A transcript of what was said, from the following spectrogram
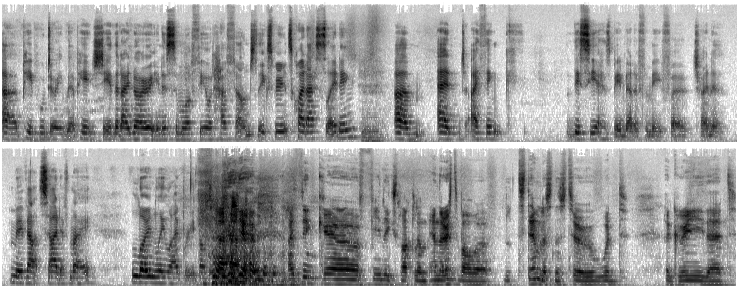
uh, people doing their PhD that I know in a similar field have found the experience quite isolating. Um, and I think this year has been better for me for trying to move outside of my lonely library bubble. yeah, I think uh, Felix, Lachlan, and the rest of our STEM listeners too would agree that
